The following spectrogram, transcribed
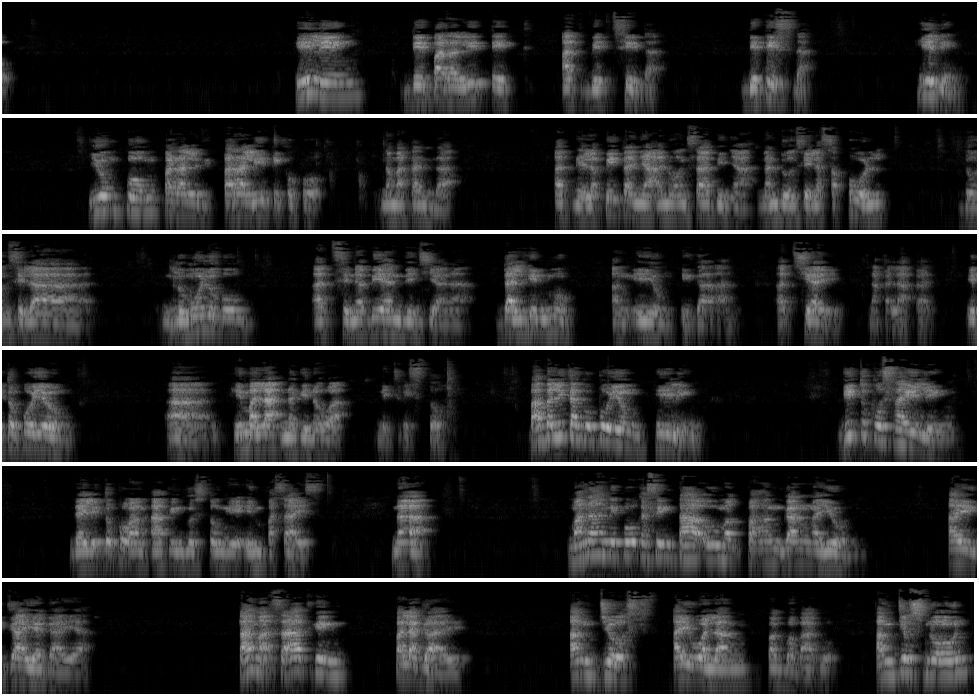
healing the paralytic at Bethesda. Bethesda. Healing. Yung pong paral- paralitiko po na matanda at nilapitan niya, ano ang sabi niya, nandun sila sa pool, doon sila lumulubog at sinabihan din siya na dalhin mo ang iyong higaan at siya'y nakalakad. Ito po yung uh, himala na ginawa ni Kristo. Babalikan ko po yung healing. Dito po sa healing, dahil ito po ang aking gustong i-emphasize, na marami po kasing tao magpahanggang ngayon ay gaya-gaya. Tama, sa aking palagay, ang Diyos ay walang pagbabago. Ang Diyos noon,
